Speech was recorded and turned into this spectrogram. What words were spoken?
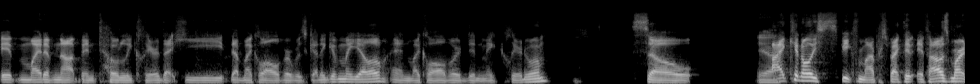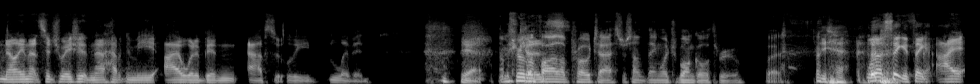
it might have not been totally clear that he that Michael Oliver was going to give him a yellow, and Michael Oliver didn't make it clear to him. So Yeah. I can only speak from my perspective. If I was Martinelli in that situation and that happened to me, I would have been absolutely livid. yeah, I'm sure they'll file a protest or something, which won't go through. But yeah. Well, that's the thing. It's like I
